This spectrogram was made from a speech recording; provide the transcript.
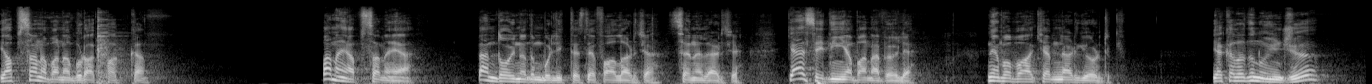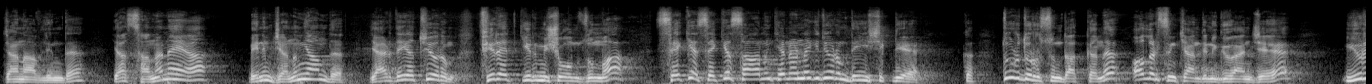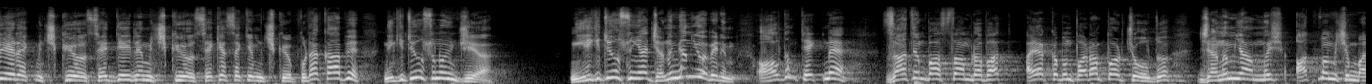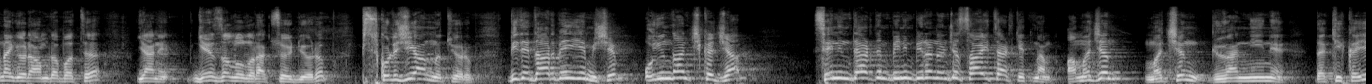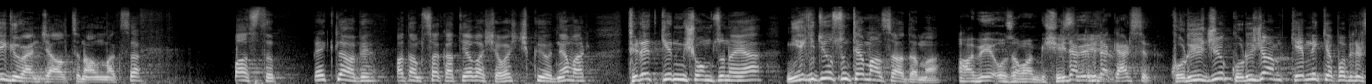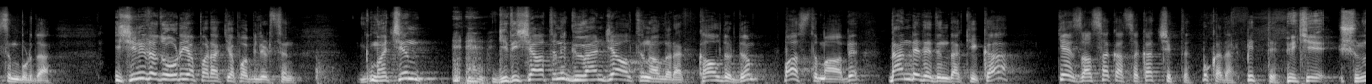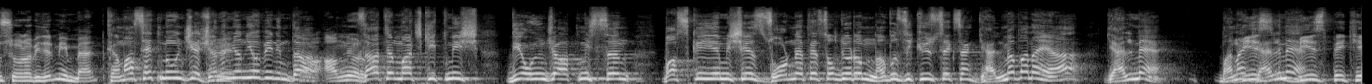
Yapsana bana Burak Pakkan. Bana yapsana ya. Ben de oynadım bu ligde defalarca, senelerce. Gelseydin ya bana böyle. Ne baba hakemler gördük. Yakaladın oyuncuyu Can Avlin'de. Ya sana ne ya? Benim canım yandı. Yerde yatıyorum. Firet girmiş omzuma. Seke seke sahanın kenarına gidiyorum değişikliğe. Durdurursun dakikanı. Alırsın kendini güvenceye. Yürüyerek mi çıkıyor, sedyeyle mi çıkıyor, seke seke mi çıkıyor? Bırak abi. Ne gidiyorsun oyuncuya? Niye gidiyorsun ya? Canım yanıyor benim. Aldım tekme. Zaten bastı amrabat. Ayakkabım paramparça oldu. Canım yanmış. Atmamışım bana göre amrabatı. Yani Gezal olarak söylüyorum. Psikolojiyi anlatıyorum. Bir de darbeyi yemişim. Oyundan çıkacağım. Senin derdin benim bir an önce sahayı terk etmem. Amacın maçın güvenliğini, dakikayı güvence altına almaksa Bastım. Bekle abi. Adam sakat yavaş yavaş çıkıyor. Ne var? Fred girmiş omzuna ya. Niye gidiyorsun teması adama? Abi o zaman bir şey Bir dakika bir söyleyeceğim. dakika Ersin. Koruyucu, koruyacağım kemlik yapabilirsin burada. İşini de doğru yaparak yapabilirsin. Maçın gidişatını güvence altına alarak kaldırdım. Bastım abi. Ben de dedin dakika. Gezal sakat sakat çıktı. Bu kadar. Bitti. Peki şunu sorabilir miyim ben? Temas etme oyuncuya. Canım Şimdi- yanıyor benim daha. Tamam, anlıyorum. Zaten maç gitmiş. Bir oyuncu atmışsın. Baskıyı yemişiz. Zor nefes alıyorum. Nabız 280. Gelme bana ya. Gelme. Bana Biz, gelme. biz peki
